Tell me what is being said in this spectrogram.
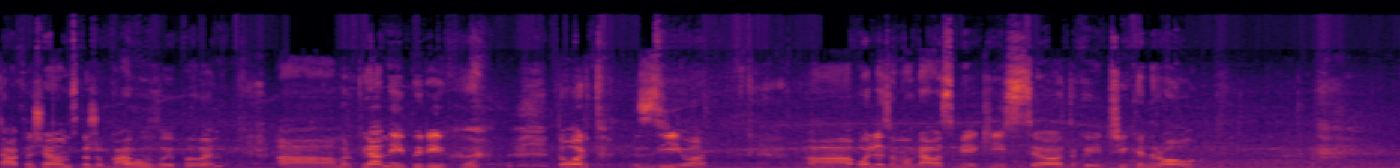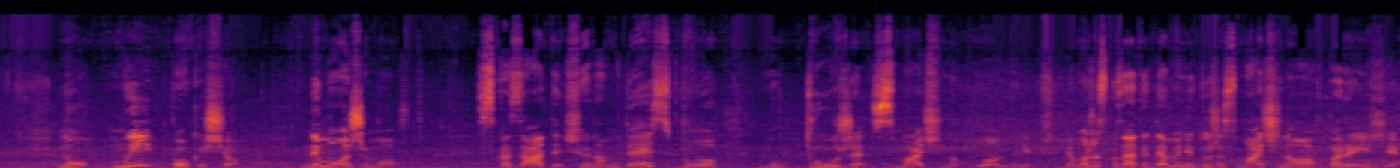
Так, ну що я вам скажу, каву випили, а, морквяний пиріг, торт з'їла. Оля замовляла собі якийсь а, такий chicken roll. Ну, ми поки що не можемо сказати, що нам десь було ну дуже смачно в Лондоні. Я можу сказати, де мені дуже смачно в Парижі,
